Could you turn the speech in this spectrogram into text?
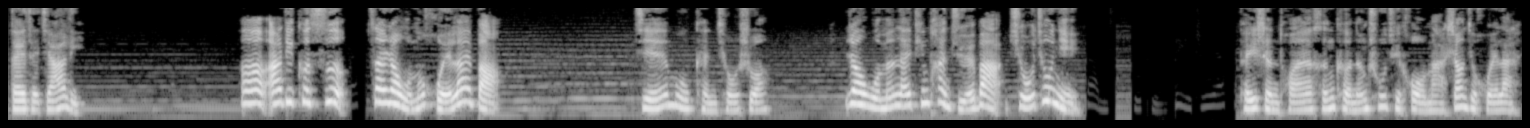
待在家里。”啊，阿迪克斯，再让我们回来吧！杰姆恳求说：“让我们来听判决吧，求求你！”陪审团很可能出去后马上就回来，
